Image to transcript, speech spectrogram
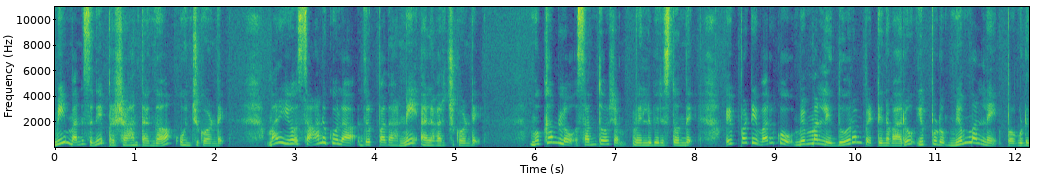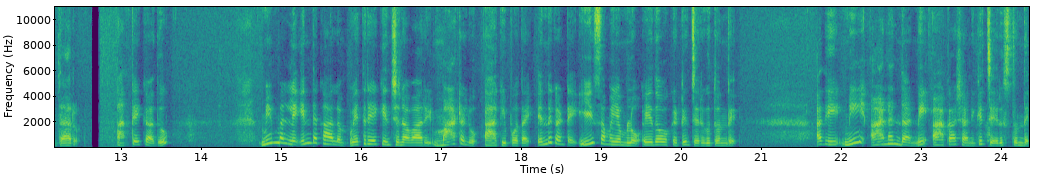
మీ మనసుని ప్రశాంతంగా ఉంచుకోండి. మరియు సానుకూల దృక్పథాన్ని అలవర్చుకోండి. ముఖంలో సంతోషం వెల్లువిరుస్తుంది ఇప్పటి వరకు మిమ్మల్ని దూరం పెట్టిన వారు ఇప్పుడు మిమ్మల్ని పొగుడుతారు. అంతేకాదు మిమ్మల్ని ఇంతకాలం వ్యతిరేకించిన వారి మాటలు ఆగిపోతాయి. ఎందుకంటే ఈ సమయంలో ఏదో ఒకటి జరుగుతుంది. అది మీ ఆనందాన్ని ఆకాశానికి చేరుస్తుంది.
